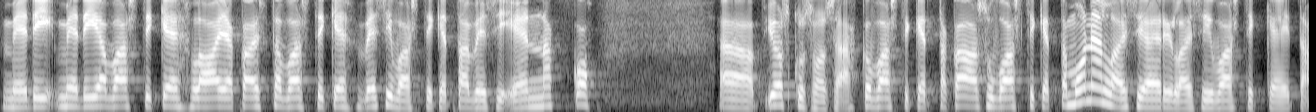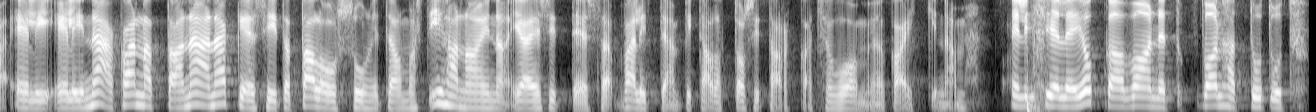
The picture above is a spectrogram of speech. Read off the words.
medi, mediavastike, laajakaistavastike, vesivastike tai vesiennakko. Ää, joskus on sähkövastiketta, kaasuvastiketta, monenlaisia erilaisia vastikkeita. Eli, eli nämä kannattaa, nämä näkee siitä taloussuunnitelmasta ihan aina ja esitteessä välittäjän pitää olla tosi tarkka, että se huomioi kaikki nämä. Eli siellä ei olekaan vaan ne vanhat tutut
